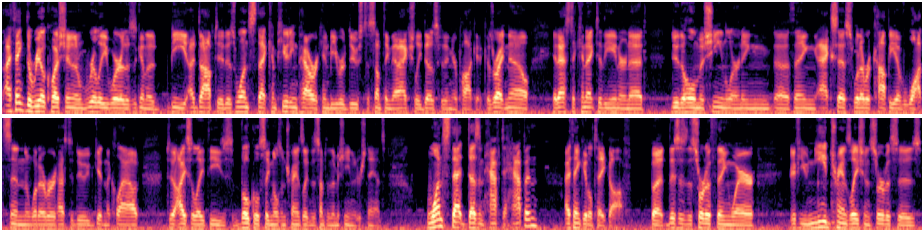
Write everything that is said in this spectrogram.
I think the real question, and really where this is going to be adopted, is once that computing power can be reduced to something that actually does fit in your pocket. Because right now, it has to connect to the internet, do the whole machine learning uh, thing, access whatever copy of Watson, whatever it has to do to get in the cloud to isolate these vocal signals and translate into something the machine understands. Once that doesn't have to happen, I think it'll take off. But this is the sort of thing where if you need translation services,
